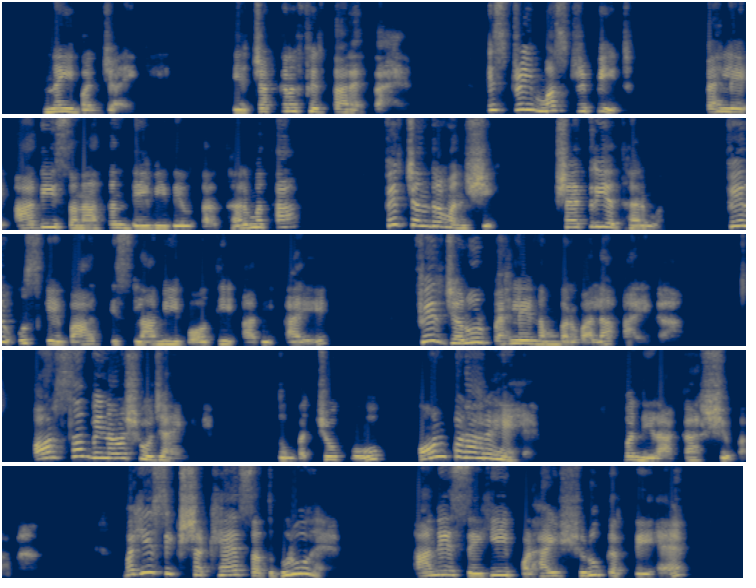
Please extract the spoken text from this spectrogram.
नहीं बन जाएगी। ये चक्र फिरता रहता है। हिस्ट्री मस्ट रिपीट पहले आदि सनातन देवी देवता धर्म था, फिर चंद्रवंशी, क्षत्रिय धर्म, फिर उसके बाद इस्लामी बौद्धि आदि आए, फिर ज़रूर पहले नंबर वाला आएगा। और सब विनाश हो जाएँगे। तुम बच्चों को कौन पढ़ा रहे हैं? वह निराकार शिव बाबा। वही शिक्षक है, सतगुरु है। आने से ही पढ़ाई शुरू करते हैं।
